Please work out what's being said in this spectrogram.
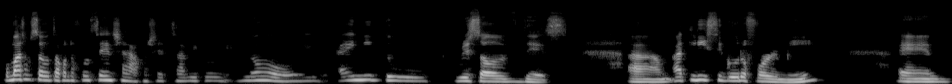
pumasok sa utak ko na konsensya ako. Shit, sabi ko, no, I need to resolve this. Um, at least siguro for me. And,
